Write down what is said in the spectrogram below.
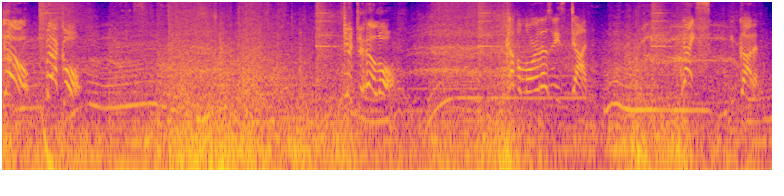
Go! Back off! Get the hell off! Couple more of those and he's done. Nice! You got him.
